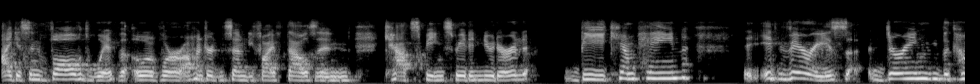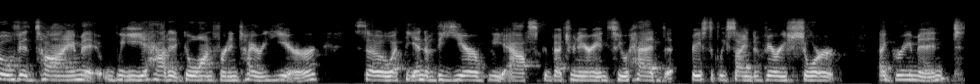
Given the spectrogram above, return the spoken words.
I guess, involved with over 175,000 cats being spayed and neutered. The campaign, it varies. During the COVID time, we had it go on for an entire year. So at the end of the year, we asked veterinarians who had basically signed a very short agreement,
